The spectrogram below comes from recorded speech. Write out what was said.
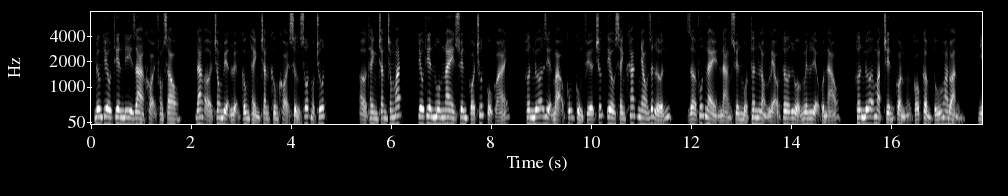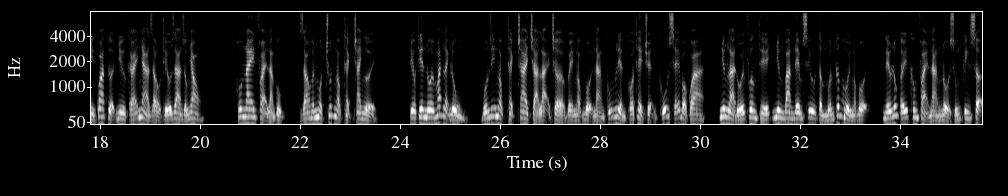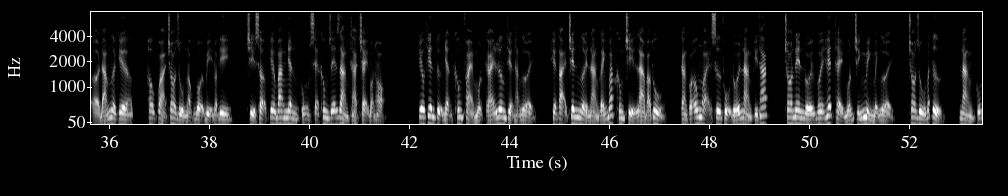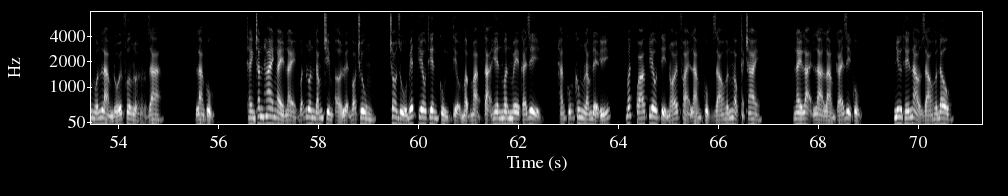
Đương tiêu thiên đi ra khỏi phòng sau, đang ở trong viện luyện công thành chăn không khỏi sửng sốt một chút. Ở thành chăn trong mắt, tiêu thiên hôm nay xuyên có chút cổ quái, hơn nữa diện mạo cũng cùng phía trước tiêu xanh khác nhau rất lớn. Giờ phút này nàng xuyên một thân lỏng lẻo tơ lụa nguyên liệu quần áo, hơn nữa mặt trên còn có cẩm tú hoa đoàn, nhìn qua tựa như cái nhà giàu thiếu gia giống nhau. Hôm nay phải làm cục, giao hấn một chút ngọc thạch trai người. Tiêu thiên đôi mắt lạnh lùng, vốn dĩ ngọc thạch trai trả lại trở về ngọc bội nàng cũng liền có thể chuyện cũ sẽ bỏ qua, nhưng là đối phương thế nhưng ban đêm siêu tầm muốn cướp hồi ngọc bội, nếu lúc ấy không phải nàng nổ súng kinh sợ ở đám người kia, hậu quả cho dù ngọc bội bị đoạt đi, chỉ sợ kia bang nhân cũng sẽ không dễ dàng thả chạy bọn họ. Tiêu Thiên tự nhận không phải một cái lương thiện hạng người, hiện tại trên người nàng gánh vác không chỉ là báo thù, càng có ông ngoại sư phụ đối nàng ký thác, cho nên đối với hết thể muốn chính mình mệnh người, cho dù bất tử, nàng cũng muốn làm đối phương lột ra. Làm cục. Thành chăn hai ngày này vẫn luôn đắm chìm ở luyện võ chung, cho dù biết Tiêu Thiên cùng tiểu mập mạp tạ hiên mân mê cái gì, hắn cũng không lắm để ý, bất quá Tiêu tỷ nói phải làm cục giáo huấn ngọc thạch trai. Này lại là làm cái gì cục? Như thế nào giáo huấn đâu?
